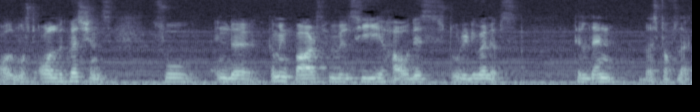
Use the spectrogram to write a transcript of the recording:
almost all the questions. So in the coming parts, we will see how this story develops. Till then, best of luck.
